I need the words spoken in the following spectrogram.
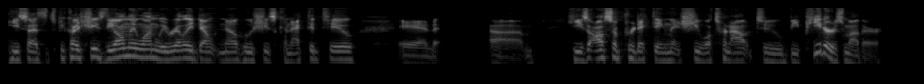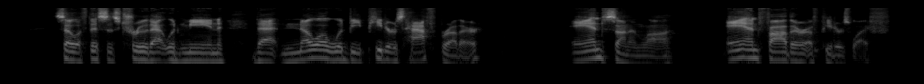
He says it's because she's the only one we really don't know who she's connected to. And um, he's also predicting that she will turn out to be Peter's mother. So if this is true, that would mean that Noah would be Peter's half brother and son in law and father of Peter's wife.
